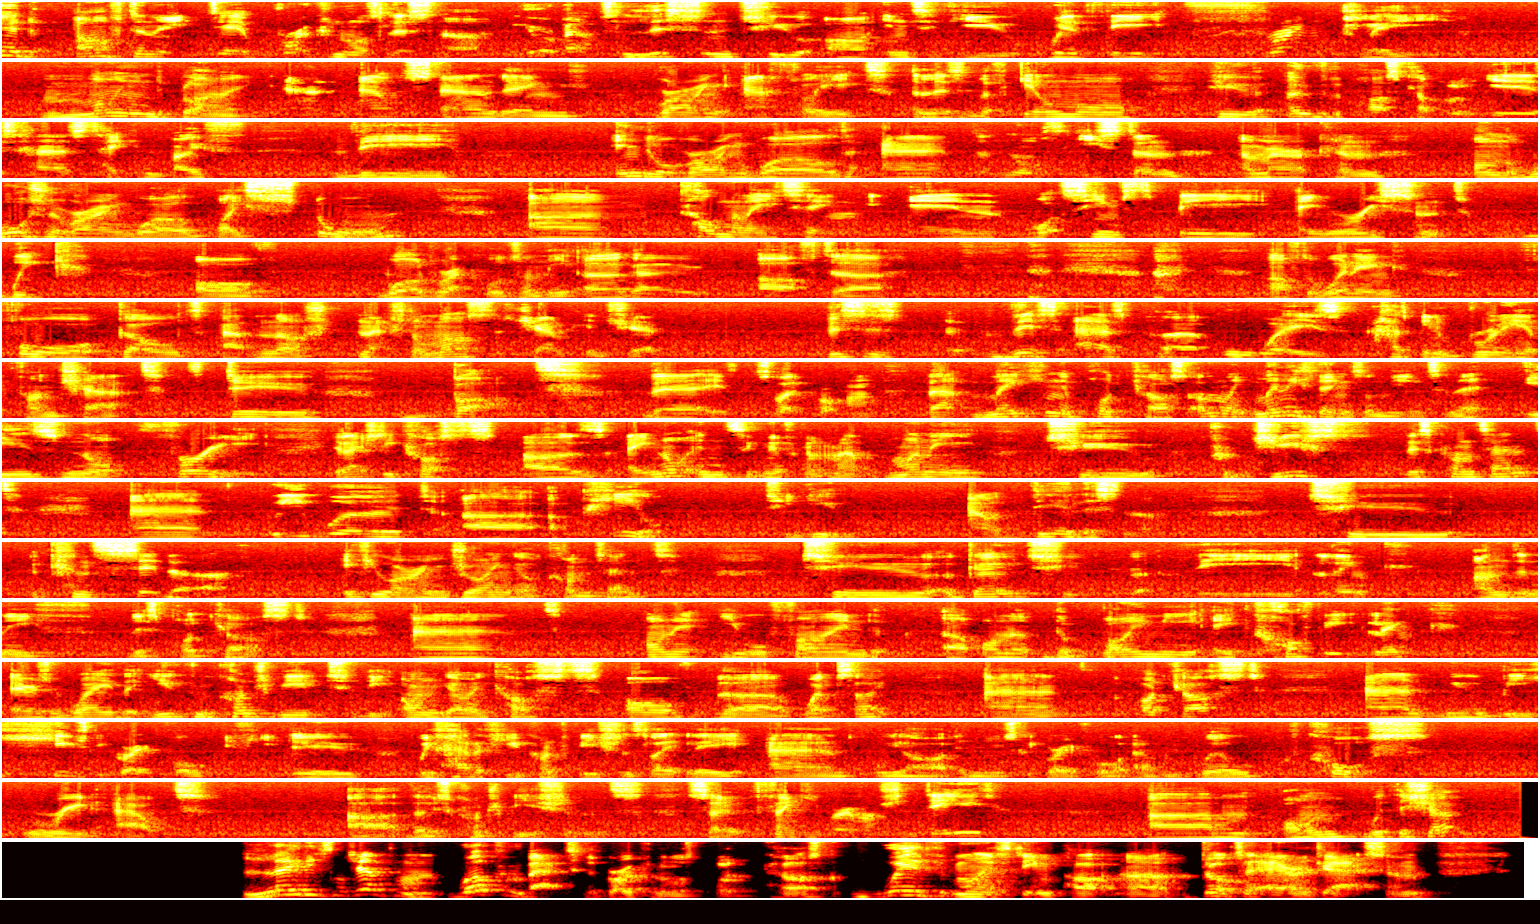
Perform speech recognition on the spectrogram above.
Good afternoon, dear Broken Oars listener. You're about to listen to our interview with the frankly mind blowing and outstanding rowing athlete Elizabeth Gilmore, who over the past couple of years has taken both the indoor rowing world and the northeastern American on the water rowing world by storm, um, culminating in what seems to be a recent week of world records on the ergo after after winning four golds at the National Masters Championship. This is this, as per always, has been a brilliant fun chat to do, but there is a slight problem that making a podcast, unlike many things on the internet, is not free. It actually costs us a not insignificant amount of money to produce this content, and we would uh, appeal to you, our dear listener, to consider if you are enjoying our content to go to the link underneath this podcast and on it you will find uh, on a, the buy me a coffee link there is a way that you can contribute to the ongoing costs of the website and the podcast and we would be hugely grateful if you do. We've had a few contributions lately and we are immensely grateful and we will of course read out uh, those contributions. So thank you very much indeed. Um, on with the show Ladies and gentlemen, welcome back to the Broken Oars podcast with my esteemed partner, Dr. Aaron Jackson.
